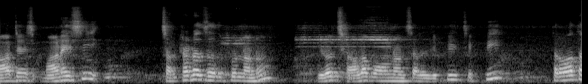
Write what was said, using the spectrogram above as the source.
మానేసి మానేసి చక్కగా చదువుకున్నాను. ఈరోజు చాలా బాగున్నాను సార్ అని చెప్పి చెప్పి తర్వాత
